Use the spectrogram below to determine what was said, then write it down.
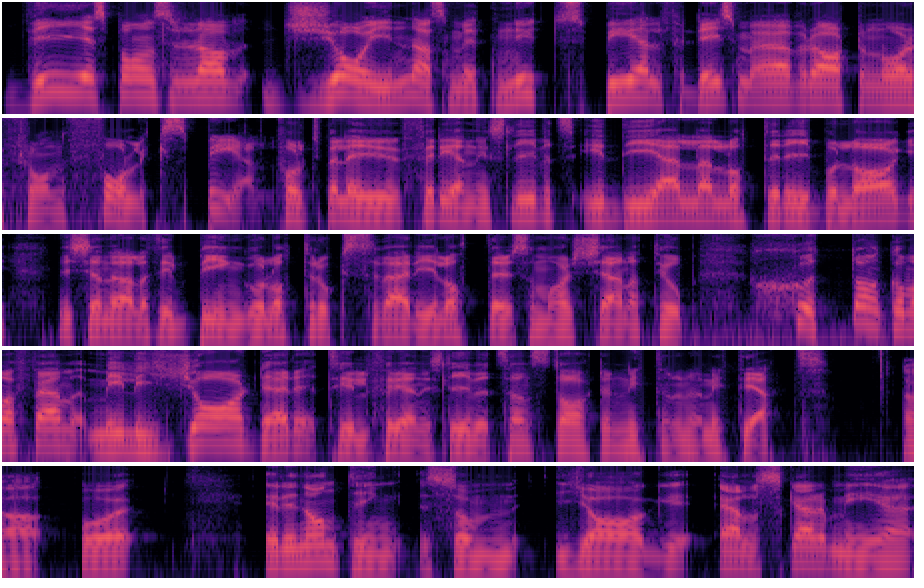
Vi är sponsrade av Joina som är ett nytt spel för dig som är över 18 år från Folkspel. Folkspel är ju föreningslivets ideella lotteribolag. Ni känner alla till Bingolotter och Sverigelotter som har tjänat ihop 17,5 miljarder till föreningslivet sedan starten 1991. Ja, och är det någonting som jag älskar med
